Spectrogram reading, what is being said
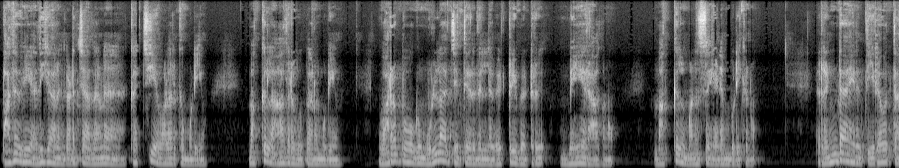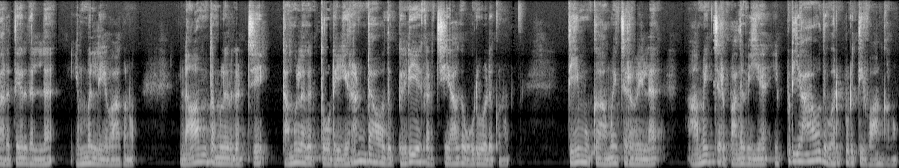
பதவி அதிகாரம் கிடைச்சா தானே கட்சியை வளர்க்க முடியும்? மக்கள் ஆதரவு பெற முடியும்? வரப்போகும் உள்ளாட்சி தேர்தலில் வெற்றி பெற்று மேயர் ஆகணும். மக்கள் மனசை இடம் பிடிக்கணும். ரெண்டாயிரத்தி இருபத்தாறு தேர்தலில் எம்எல்ஏ ஆகணும் நாம் தமிழர் கட்சி தமிழகத்தோட இரண்டாவது பெரிய கட்சியாக உருவெடுக்கணும். திமுக அமைச்சரவையில் அமைச்சர் பதவியை எப்படியாவது வற்புறுத்தி வாங்கணும்.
